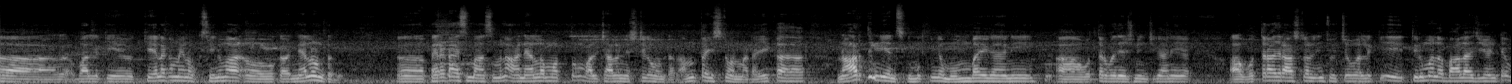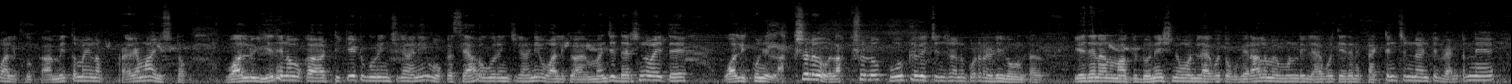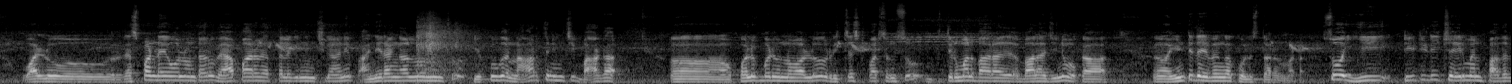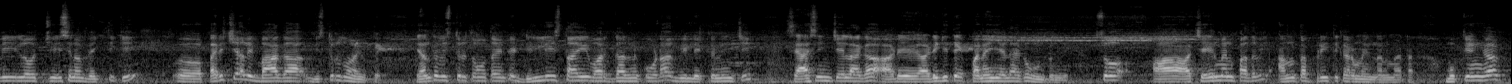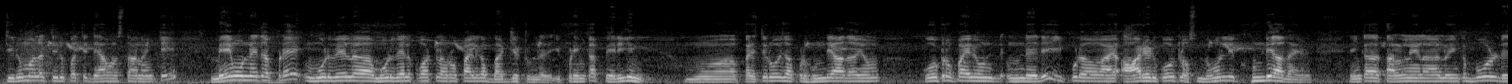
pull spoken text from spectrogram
వాళ్ళకి కీలకమైన ఒక సినిమా ఒక నెల ఉంటుంది. పెరటాసి మాసం ఆ నెల మొత్తం వాళ్ళు చాలా నిష్ఠగా ఉంటారు. అంత ఇష్టం అనమాట ఇక నార్త్ ఇండియన్స్కి ముఖ్యంగా ముంబై కానీ ఉత్తరప్రదేశ్ నుంచి కానీ ఉత్తరాది రాష్ట్రాల నుంచి వచ్చే వాళ్ళకి తిరుమల బాలాజీ అంటే వాళ్ళకి ఒక అమితమైన ప్రేమ ఇష్టం. వాళ్ళు ఏదైనా ఒక టికెట్ గురించి కానీ ఒక సేవ గురించి కానీ వాళ్ళకి మంచి దర్శనం అయితే వాళ్ళకి కొన్ని లక్షలు లక్షలు కోట్లు వెచ్చించడానికి కూడా రెడీగా ఉంటారు. ఏదైనా మాకు డొనేషన్ ఇవ్వండి లేకపోతే ఒక విరాళం ఇవ్వండి లేకపోతే ఏదైనా కట్టించండి అంటే వెంటనే వాళ్ళు రెస్పాండ్ అయ్యే వాళ్ళు ఉంటారు. వ్యాపారవేత్తల నుంచి కానీ అన్ని రంగాల్లో నుంచి ఎక్కువగా నార్త్ నుంచి బాగా పలుకుబడి ఉన్న వాళ్ళు రిచెస్ట్ పర్సన్స్ తిరుమల బాలా బాలాజీని ఒక ఇంటి దైవంగా కొలుస్తారనమాట సో ఈ టీటీడీ చైర్మన్ పదవిలో చేసిన వ్యక్తికి పరిచయాలు బాగా విస్తృతం అవుతాయి ఎంత విస్తృతం అవుతాయంటే ఢిల్లీ స్థాయి వర్గాలను కూడా వీళ్ళు ఎక్కడి నుంచి శాసించేలాగా అడి అడిగితే పని అయ్యేలాగా ఉంటుంది. సో ఆ చైర్మన్ పదవి అంత ప్రీతికరమైందనమాట ముఖ్యంగా తిరుమల తిరుపతి దేవస్థానానికి మేము ఉండేటప్పుడే మూడు వేల మూడు వేల కోట్ల రూపాయలుగా బడ్జెట్ ఉండేది. ఇప్పుడు ఇంకా పెరిగింది. ప్రతిరోజు అప్పుడు హుండీ ఆదాయం కోటి రూపాయలు ఉండేది. ఇప్పుడు ఆరేడు కోట్లు వస్తుంది. ఓన్లీ హుండీ ఆదాయం. ఇంకా తలనీలాలు ఇంకా బోల్డ్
